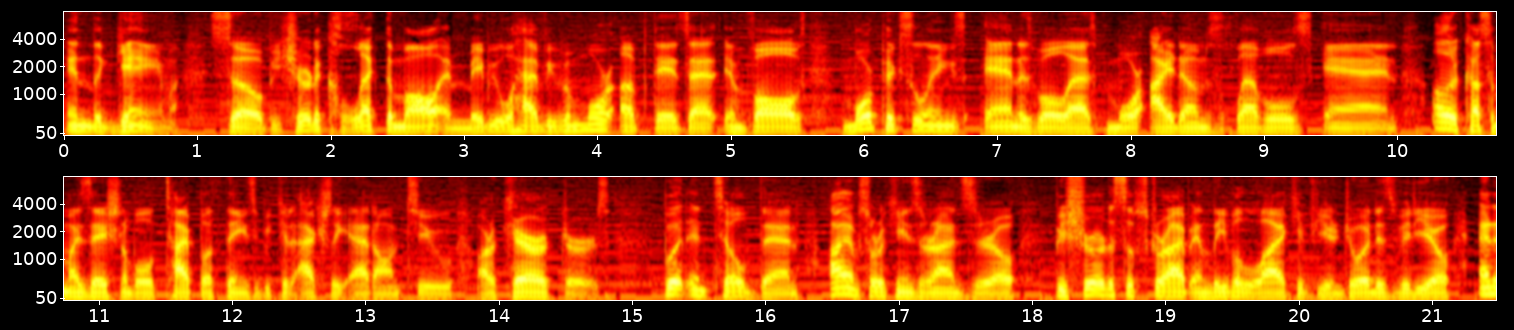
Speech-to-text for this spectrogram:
in the game. So be sure to collect them all and maybe we'll have even more updates that involves more pixelings and as well as more items, levels, and other customizationable type of things we could actually add on to our characters. But until then, I am SwordKing090. Be sure to subscribe and leave a like if you enjoyed this video. And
